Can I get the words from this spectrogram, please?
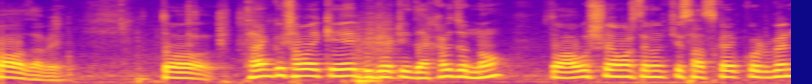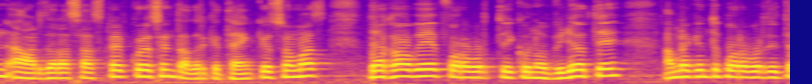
পাওয়া যাবে। তো থ্যাংক ইউ সবাইকে ভিডিওটি দেখার জন্য। তো অবশ্যই আমার চ্যানেলটি সাবস্ক্রাইব করবেন। আর যারা সাবস্ক্রাইব করেছেন, তাদেরকে থ্যাংক ইউ সো মাচ দেখা হবে পরবর্তী কোনো ভিডিওতে। আমরা কিন্তু পরবর্তীতে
